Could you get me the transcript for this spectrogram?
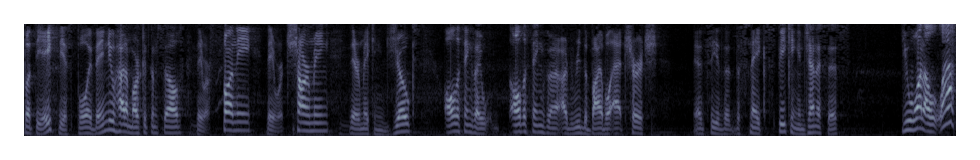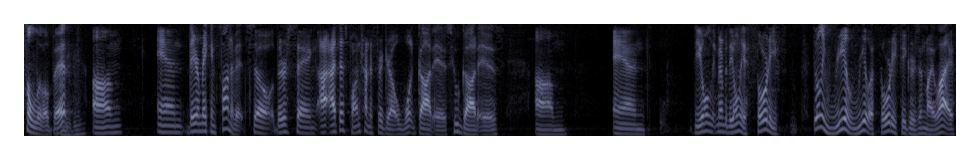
but the atheists, boy, they knew how to market themselves. They were funny, they were charming, they were making jokes. All the things I, all the things when I'd read the Bible at church, I'd see the, the snake speaking in Genesis. You want to laugh a little bit, um, and they were making fun of it. So they're saying, I, at this point, I'm trying to figure out what God is, who God is, um, and the only remember the only authority, the only real real authority figures in my life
